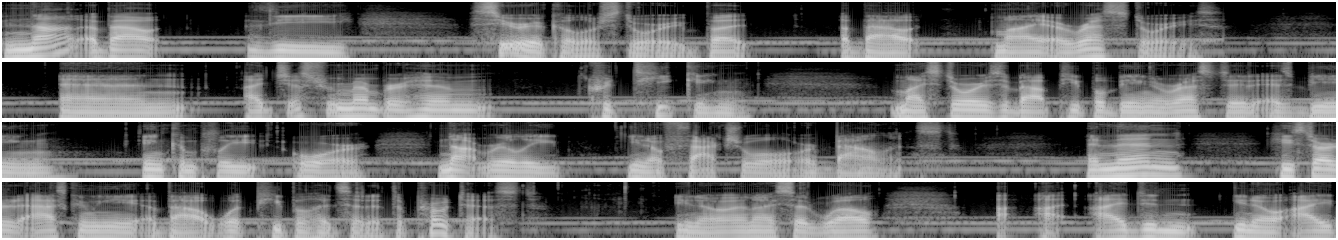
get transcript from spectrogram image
Not about the serial killer story, but about my arrest stories. And I just remember him critiquing my stories about people being arrested as being incomplete or not really, you know, factual or balanced. And then he started asking me about what people had said at the protest. You know, and I said, well, I, I didn't, you know, I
